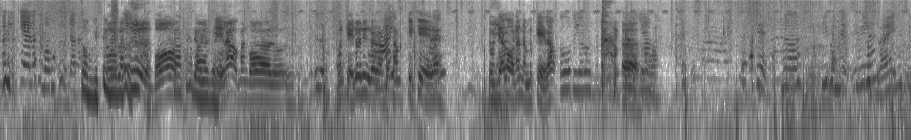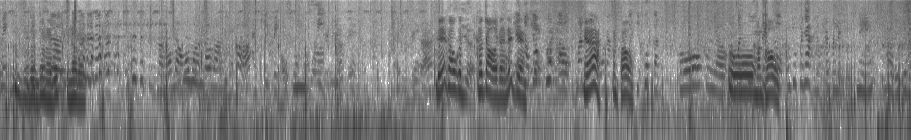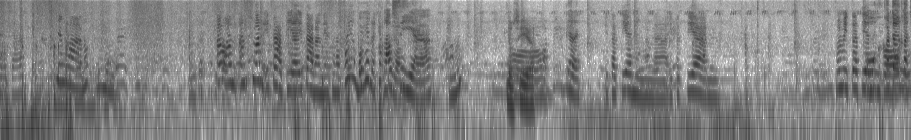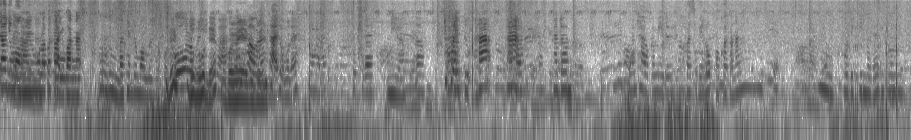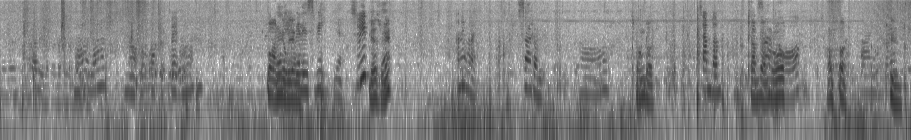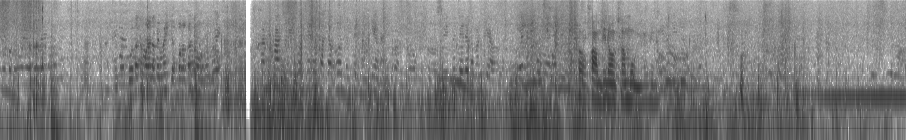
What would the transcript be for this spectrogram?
อันนี้แกแล้วสมองมันอืดจ้ะนะต้มกินเอนี่อแล้มัวนอื้อบอครับเดี๋ยวเดี๋ยวเก๋แล้วมันบอมันเก๋น้อยนึงแล้วมันทำเก๋ๆเลยตัวเยลโล่นั่นน่ะมันเก๋แล้ว โอ้ตัวเยอะเลยเออย่า งเนอะพี่เป็นไม่ชีวิตไรชีวิตเบิ่งเท่านั้นลูกเป็นอะไร เดี๋ยวเขาก็เขาเจ้าเอาเดินได้แจงเขาจะคุดเอามันเนี่ยมันเผาสิคุดกันโอ้คุณเดียวโอ้มันเผากูยุบปะยะยกได้ปะเลยนี่เขาได้กินแล้วจ้ายังว่าเนาะ เอาอันอันส่วนอีตาเตียอีตานันเนี่ยสนะเขายังบ่เห็นเลยจักเราเสือเสียเดี๋ยวเสียเที่ยอะไรอีตาเตียหนึ่งหั่นนะอีตาเตียอันมันมีตาเตียหนึ่งเขาเจ้าเขาเจ้าอยู่มองนึงเราไปขายอยู่วันนะอืมอืม เขาเห็นอยู่มองนึงเด็กอยู่พุ่นเนี่ยไปเวอยู่พุ่นขายถุงมาได้นี่เหรอเอาจุกอะไรตุห้าห้าห้าดอนมัน เท่าก็มีด้วยคอยสิเป็นลูกของคอยกันนั่งอืมพอจะกินมาได้ทุกคนเนาะเนาะเนาะลูกปอกเป็ดเนาะหวานอยู่ยังเวลิสวีเนี่ยสวีทเดี๋ยวสวิตอันนี้อะไรซาดอนอ๋อสองดอกสามดอนสามดอกโอ้สามดอกคัน นมันเป็นมันแก้วไหนสวีทก็จะได้กับมันเกี่ยวเข้าความพี่น้องสามหมุนนะพี่น้อง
